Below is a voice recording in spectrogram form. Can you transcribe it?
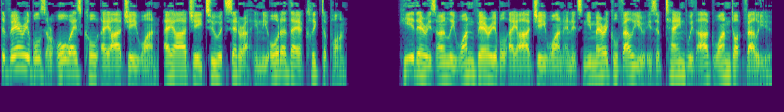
The variables are always called arg1, arg2 etc. in the order they are clicked upon. Here there is only one variable arg1 and its numerical value is obtained with arg1.value.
